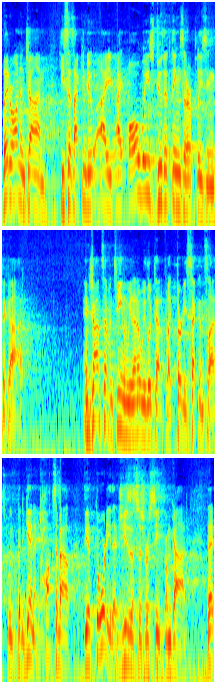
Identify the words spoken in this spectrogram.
Later on in John, he says, I can do, I, I always do the things that are pleasing to God. In John 17, we, I know we looked at it for like 30 seconds last week, but again, it talks about the authority that Jesus has received from God, that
